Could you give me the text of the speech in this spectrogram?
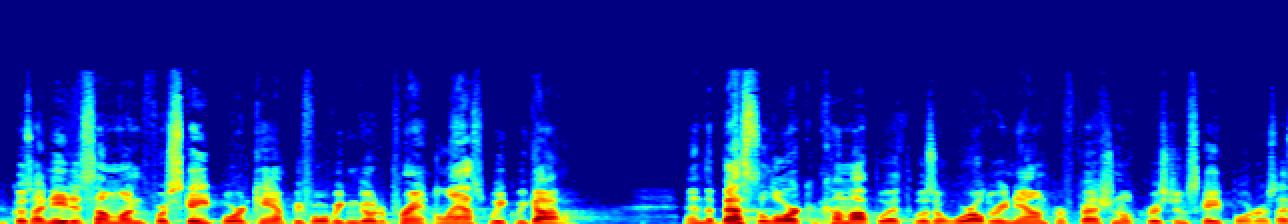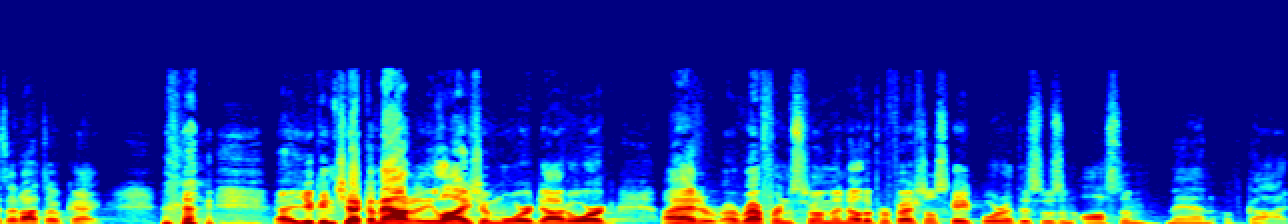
because I needed someone for skateboard camp before we can go to print. And last week we got them. And the best the Lord could come up with was a world renowned professional Christian skateboarder. So I said, that's okay. uh, you can check him out at elijahmoore.org. I had a, a reference from another professional skateboarder. This was an awesome man of God.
